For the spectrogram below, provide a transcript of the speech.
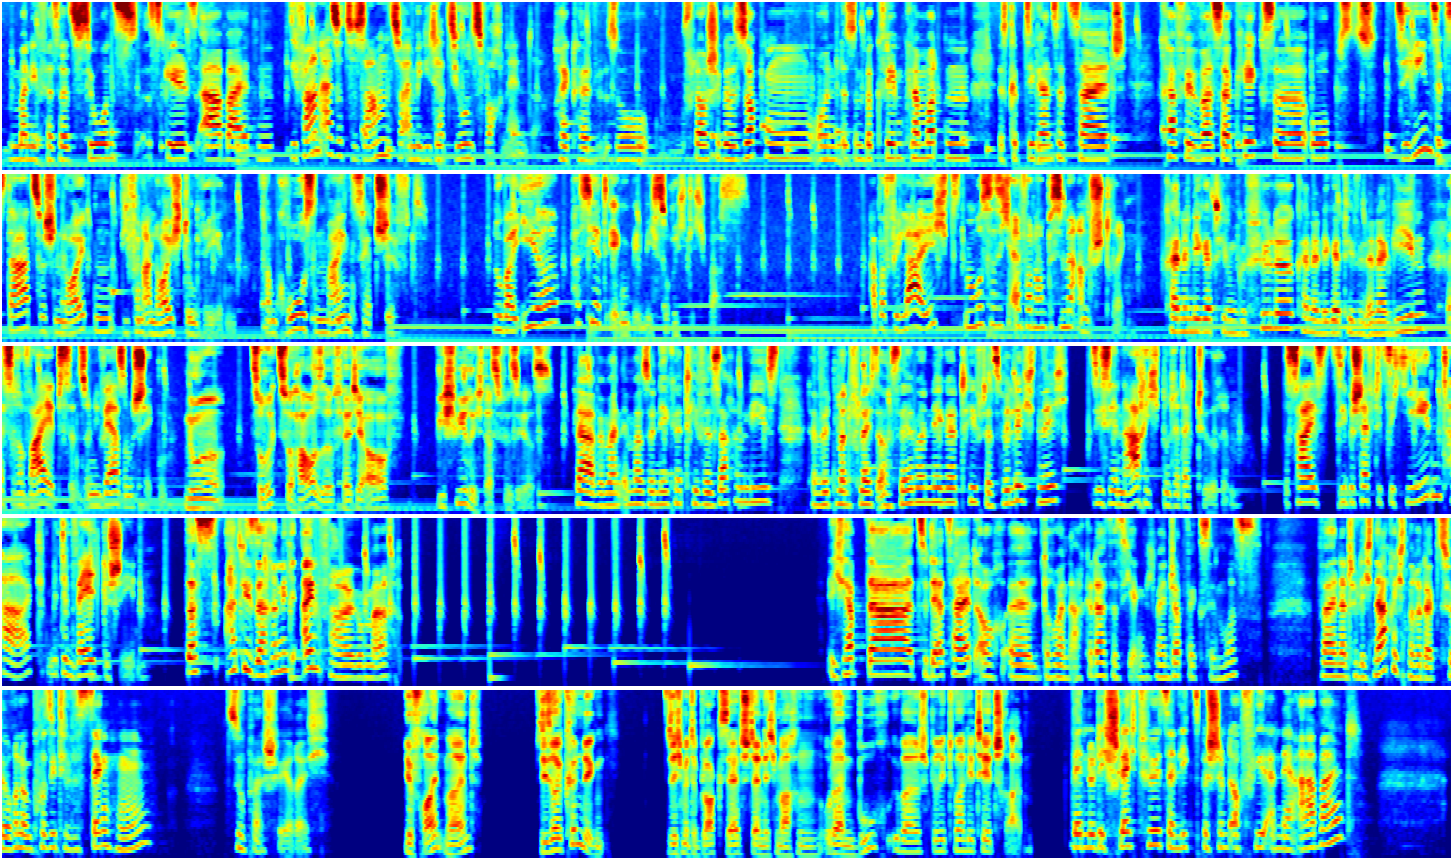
Manifestationsskills arbeiten. Sie fahren also zusammen zu einem Meditationswochenende. Trägt halt so flauschige Socken und ist in bequemen Klamotten. Es gibt die ganze Zeit Kaffee, Wasser, Kekse, Obst. Serin sitzt da zwischen Leuten, die von Erleuchtung reden, vom großen Mindset-Shift. Nur bei ihr passiert irgendwie nicht so richtig was. Aber vielleicht muss sie sich einfach noch ein bisschen mehr anstrengen keine negativen Gefühle, keine negativen Energien. Bessere Vibes ins Universum schicken. Nur zurück zu Hause fällt ihr auf, wie schwierig das für sie ist. Klar, wenn man immer so negative Sachen liest, dann wird man vielleicht auch selber negativ, das will ich nicht. Sie ist ja Nachrichtenredakteurin. Das heißt, sie beschäftigt sich jeden Tag mit dem Weltgeschehen. Das hat die Sache nicht einfacher gemacht. Ich habe da zu der Zeit auch äh, darüber nachgedacht, dass ich eigentlich meinen Job wechseln muss, weil natürlich Nachrichtenredakteurin und positives Denken super schwierig. Ihr Freund meint, sie soll kündigen, sich mit dem Blog selbstständig machen oder ein Buch über Spiritualität schreiben. Wenn du dich schlecht fühlst, dann liegt es bestimmt auch viel an der Arbeit,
